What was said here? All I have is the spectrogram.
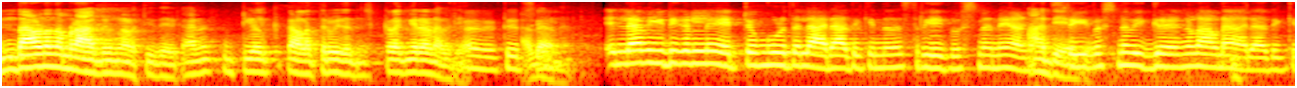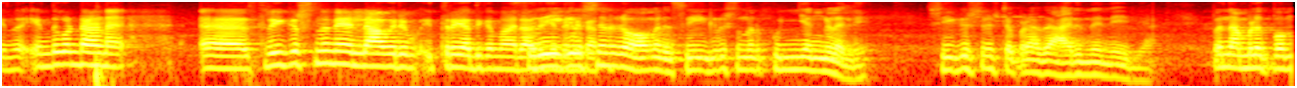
എന്താണോ നമ്മൾ ആഗ്രഹം നടത്തി തരും കാരണം കുട്ടികൾക്ക് കളത്തിൽ വരുന്ന നിഷ്കളങ്കരാണ് അവർ അതെ, അതാണ്. എല്ലാ വീടുകളിലും ഏറ്റവും കൂടുതൽ ആരാധിക്കുന്നത് ശ്രീകൃഷ്ണനെയാണ്. ശ്രീകൃഷ്ണ വിഗ്രഹങ്ങളാണ് ആരാധിക്കുന്നത്. എന്തുകൊണ്ടാണ് ശ്രീകൃഷ്ണനെ എല്ലാവരും ഇത്രയധികം ശ്രീകൃഷ്ണൻ രോമന ശ്രീകൃഷ്ണൻ കുഞ്ഞുങ്ങളല്ലേ? ശ്രീകൃഷ്ണൻ ഇഷ്ടപ്പെടാതെ ആരും തന്നെയില്ല. ഇപ്പം നമ്മളിപ്പം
